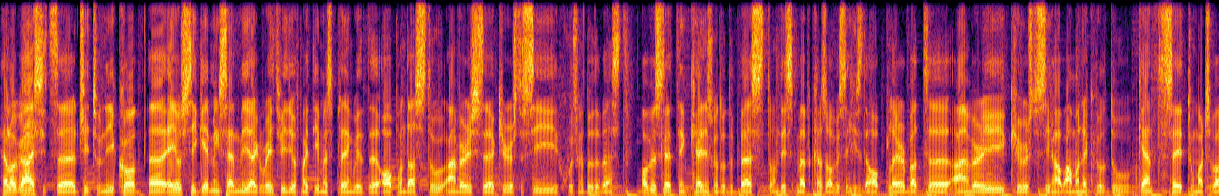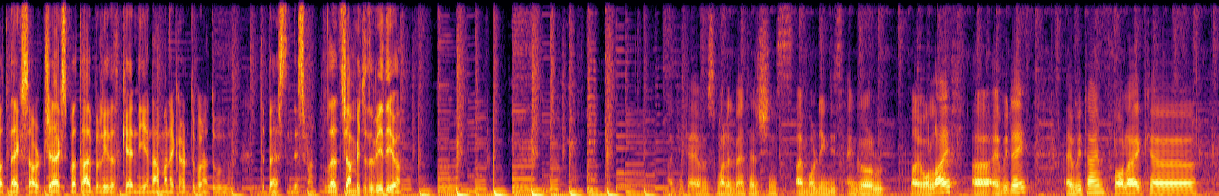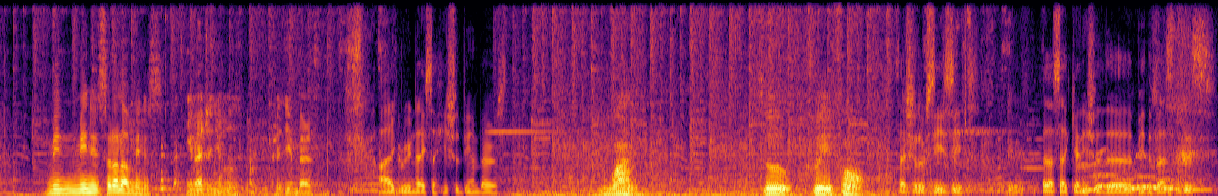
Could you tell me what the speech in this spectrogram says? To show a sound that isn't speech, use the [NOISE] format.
Hello guys, it's uh, G2 NiKo. Uh, AOC Gaming sent me a great video of my teammates playing with uh, Op on Dust 2. I'm very uh, curious to see who's gonna do the best. Obviously I think Kenny's gonna do the best on this map because obviously he's the Op player, but uh, I'm very curious to see how Amanek will do. Can't say too much about Nex or JaCkz, but I believe that Kenny and Amanek are gonna do the best in this one. Let's jump into the video. I think I have a small advantage since I'm holding this angle my whole life, uh, every day, every time for like uh, min minutes, a lot of minutes. [LAUGHS] Imagine you lose, it would be pretty embarrassing. I agree Nex that he should be embarrassed. One, two, three, four. It actually looks easy. As I said, Kenny should uh, be the best at this.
